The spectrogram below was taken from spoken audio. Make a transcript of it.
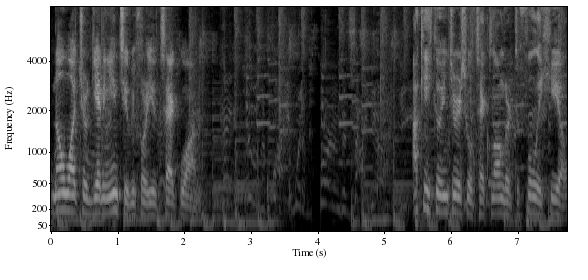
Know what you're getting into before you attack one. Akihiko injuries will take longer to fully heal.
